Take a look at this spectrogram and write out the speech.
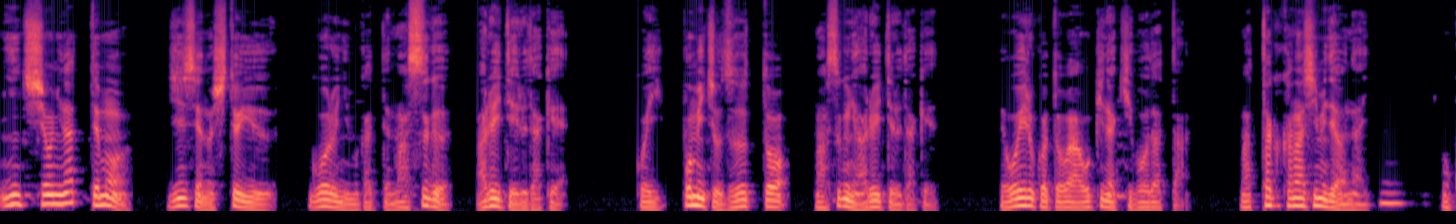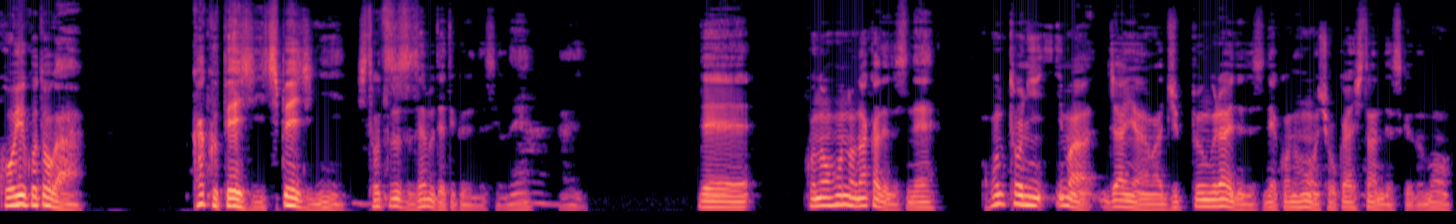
認知症になっても人生の死というゴールに向かってまっすぐ歩いているだけ。これ一歩道をずっとまっすぐに歩いているだけ。で、老いることは大きな希望だった。全く悲しみではない。うん、もうこういうことが各ページ、1ページに一つずつ全部出てくるんですよね。はい、で、この本の中でですね、本当に今、ジャイアンは10分ぐらいでですね、この本を紹介したんですけども、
